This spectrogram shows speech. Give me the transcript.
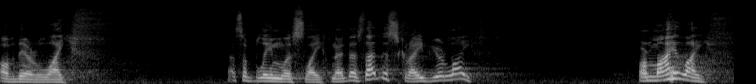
of their life. That's a blameless life. Now, does that describe your life? Or my life?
